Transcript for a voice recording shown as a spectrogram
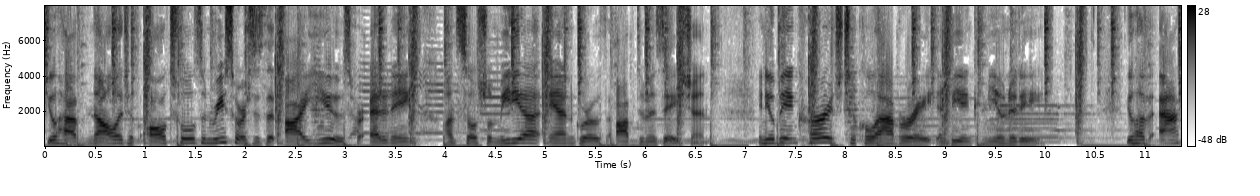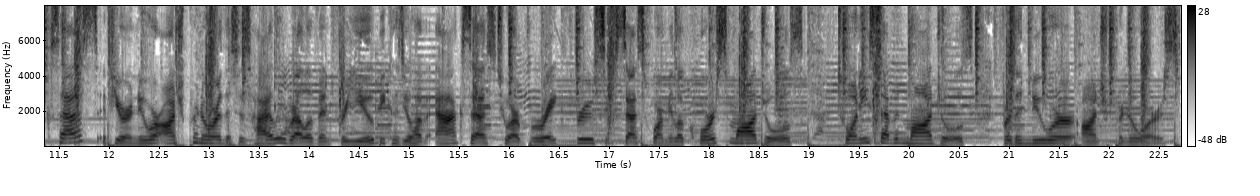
You'll have knowledge of all tools and resources that I use for editing on social media and growth optimization. And you'll be encouraged to collaborate and be in community. You'll have access, if you're a newer entrepreneur, this is highly relevant for you because you'll have access to our Breakthrough Success Formula course modules, 27 modules for the newer entrepreneurs.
